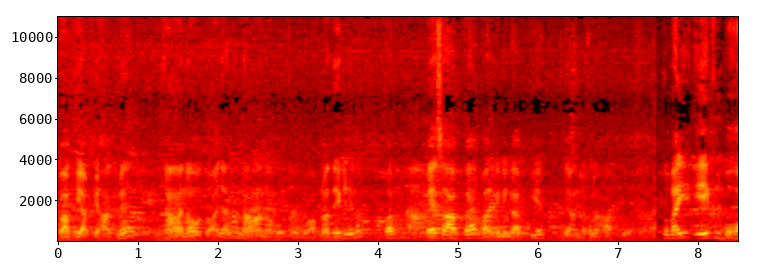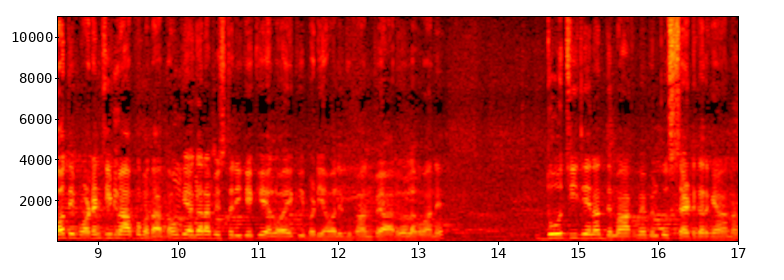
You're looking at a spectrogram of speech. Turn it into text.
बाकी आपके हाथ में यहाँ आना हो तो आ जाना ना आना हो तो वो अपना देख लेना। पर पैसा आपका है बार्गेनिंग आपकी है ध्यान रखना आपको है। तो भाई एक बहुत इंपॉर्टेंट चीज़ मैं आपको बताता हूँ कि अगर आप इस तरीके की एलॉय की बढ़िया वाली दुकान पे आ रहे हो लगवाने दो चीज़ें ना दिमाग में बिल्कुल सेट करके आना।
